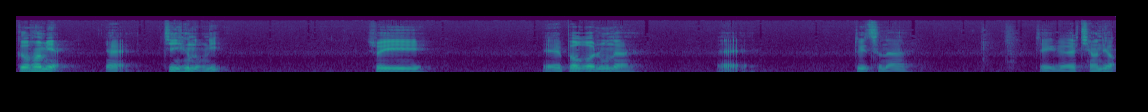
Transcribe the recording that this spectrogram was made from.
各方面哎进行努力。所以，呃，报告中呢，哎，对此呢，这个强调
